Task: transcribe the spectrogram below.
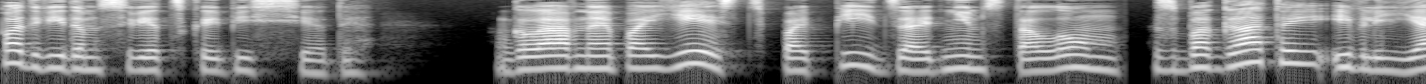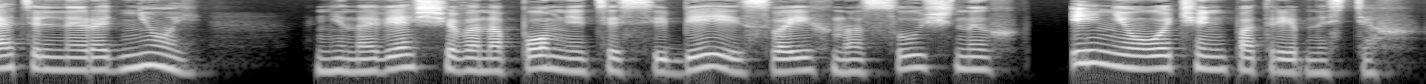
под видом светской беседы. Главное поесть, попить за одним столом с богатой и влиятельной роднёй, ненавязчиво напомнить о себе и своих насущных и не очень потребностях.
